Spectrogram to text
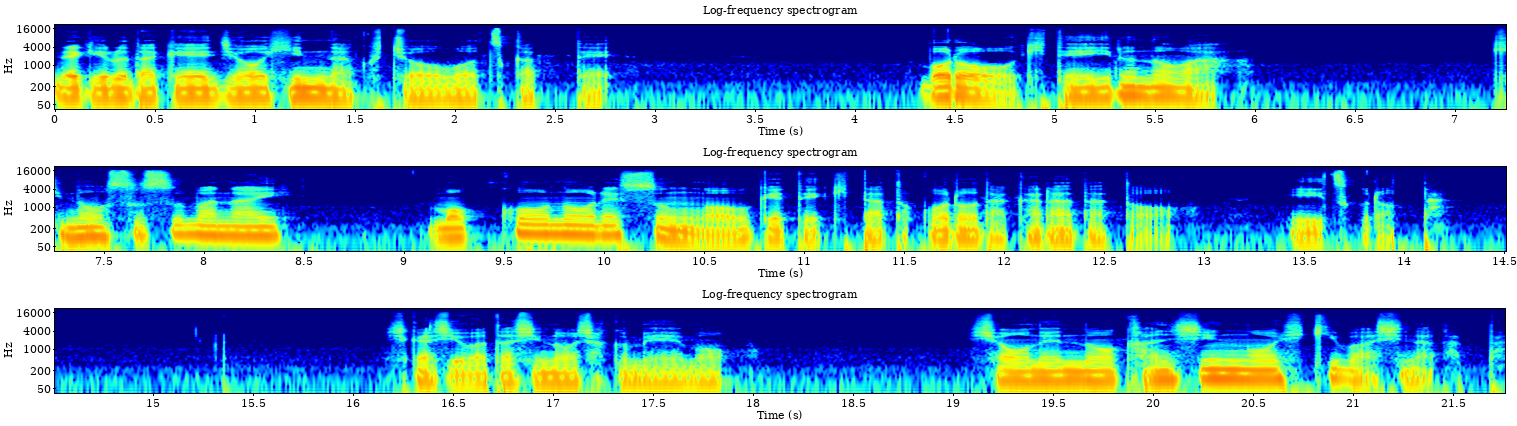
できるだけ上品な口調を使って、ボロを着ているのは、気の進まない木工のレッスンを受けてきたところだからだと言い繕った。しかし私の釈明も、少年の関心を引きはしなかった。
